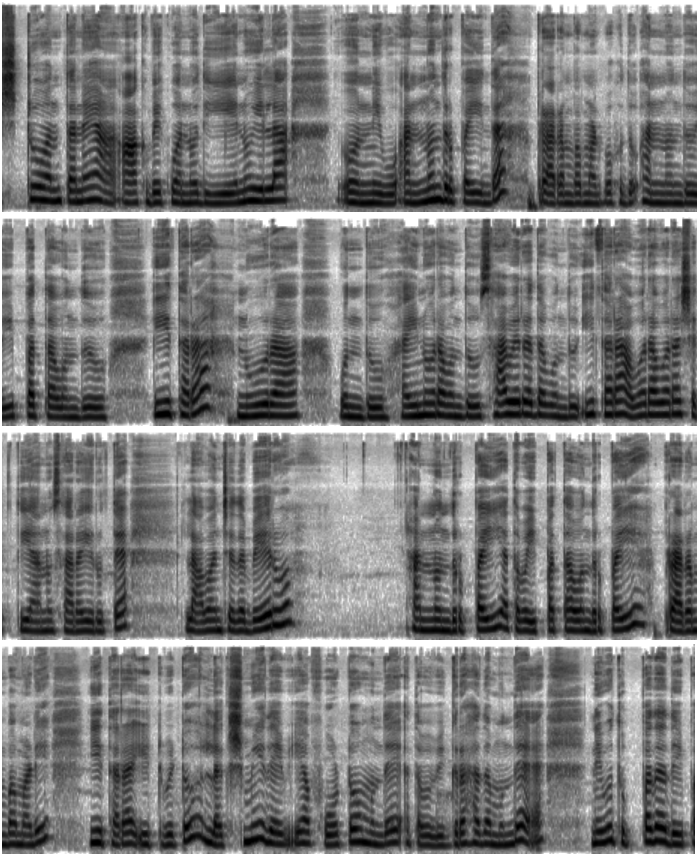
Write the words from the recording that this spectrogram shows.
ಇಷ್ಟು ಅಂತಲೇ ಹಾಕಬೇಕು ಅನ್ನೋದು ಏನೂ ಇಲ್ಲ. ನೀವು ಹನ್ನೊಂದು ರೂಪಾಯಿಯಿಂದ ಪ್ರಾರಂಭ ಮಾಡಬಹುದು. ಹನ್ನೊಂದು, ಇಪ್ಪತ್ತ ಒಂದು, ಈ ಥರ ನೂರ ಒಂದು, ಐನೂರ ಒಂದು, ಸಾವಿರದ ಒಂದು, ಈ ಥರ ಅವರವರ ಶಕ್ತಿಯ ಅನುಸಾರ ಇರುತ್ತೆ. ಲಾವಂಚದ ಬೇರು ಹನ್ನೊಂದು ರೂಪಾಯಿ ಅಥವಾ ಇಪ್ಪತ್ತ ಒಂದು ರೂಪಾಯಿ ಪ್ರಾರಂಭ ಮಾಡಿ ಈ ಥರ ಇಟ್ಬಿಟ್ಟು ಲಕ್ಷ್ಮೀ ದೇವಿಯ ಫೋಟೋ ಮುಂದೆ ಅಥವಾ ವಿಗ್ರಹದ ಮುಂದೆ ನೀವು ತುಪ್ಪದ ದೀಪ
